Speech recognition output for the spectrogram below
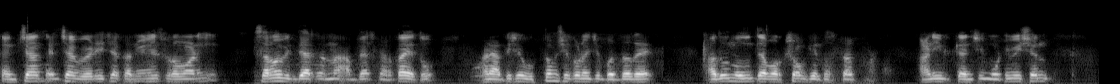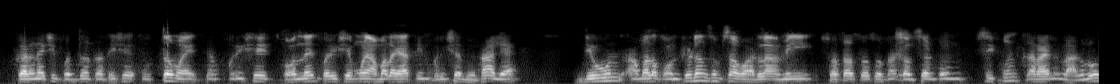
त्यांच्या त्यांच्या वेळेच्या कन्व्हिनियन्स प्रमाणे सर्व विद्यार्थ्यांना अभ्यास करता येतो. आणि अतिशय उत्तम शिकवण्याची पद्धत आहे. अधूनमधून त्या वर्कशॉप घेत असतात. आणि त्यांची मोटिवेशन करण्याची पद्धत अतिशय उत्तम आहे. त्या परीक्षेत ऑनलाईन परीक्षेमुळे आम्हाला या तीन परीक्षा देता आल्या. देऊन आम्हाला कॉन्फिडन्स आमचा वाढला. आम्ही स्वतःचा स्वतः कन्सल्टन्सी पण करायला लागलो.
